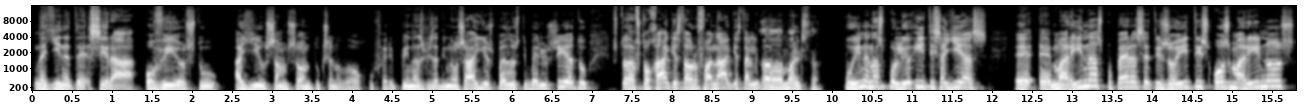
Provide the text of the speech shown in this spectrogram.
να γίνεται σειρά ο βίος του Αγίου Σαμσόν του ξενοδόχου Φερρυπίνας Βυζαντινός Άγιος που έδωσε την περιουσία του στα φτωχά και στα ορφανά και στα λοιπά. Α, μάλιστα. Που είναι ένας πολύ... ή της Αγίας ε, ε, Μαρίνας που πέρασε τη ζωή της ως Μαρίνος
